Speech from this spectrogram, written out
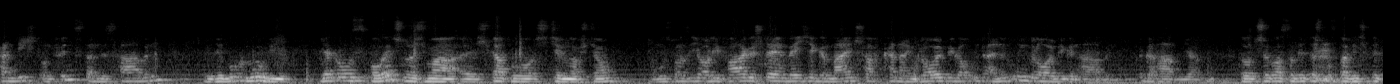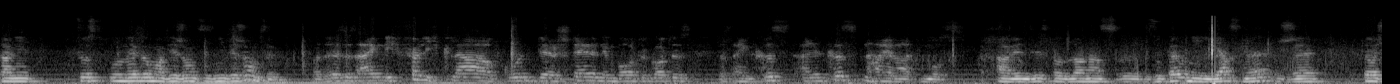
kann Licht und Finsternis haben, Gdy Bóg mówi, jaką społeczność ma e, światło z ciemnością, dann muss man sich auch die Frage stellen, welche Gemeinschaft kann ein Gläubiger und einen Ungläubigen haben. haben ja. to trzeba sobie też postawić pytanie, co wspólnego ma wierzący z niewierzącym. Also es ist eigentlich völlig klar aufgrund der Stellen im Worte Gottes, dass ein Christ einen Christen heiraten muss. A więc jest to dla nas e, zupełnie jasne, że ktoś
